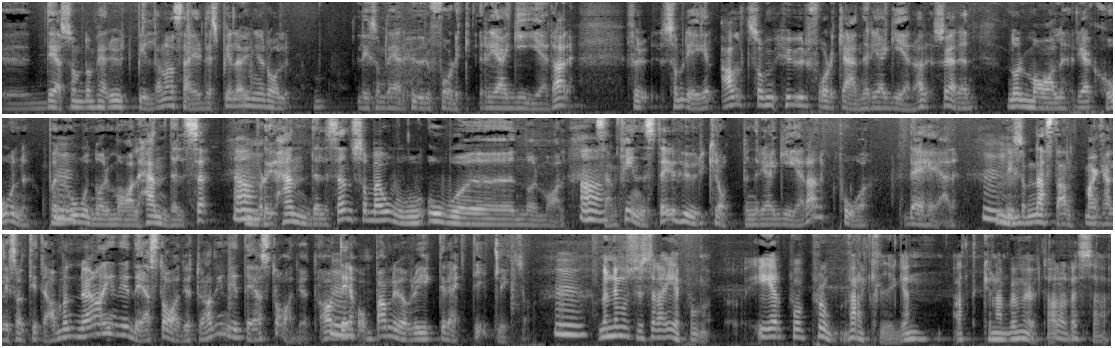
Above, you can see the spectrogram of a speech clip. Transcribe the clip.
eh, det som de här utbildarna säger det spelar ju ingen roll liksom det här hur folk reagerar. För som regel allt som hur folk än reagerar så är det en normal reaktion på en onormal händelse. Ja. För det är ju händelsen som är onormal. Ja. Sen finns det ju hur kroppen reagerar på det här. Liksom nästan, man kan liksom titta, ja men nu är han inne i det stadiet, nu är han inne i det stadiet. Ja det hoppade han över och gick direkt dit liksom. Men det måste ställa er på, er på prov verkligen. Att kunna bemöta alla dessa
